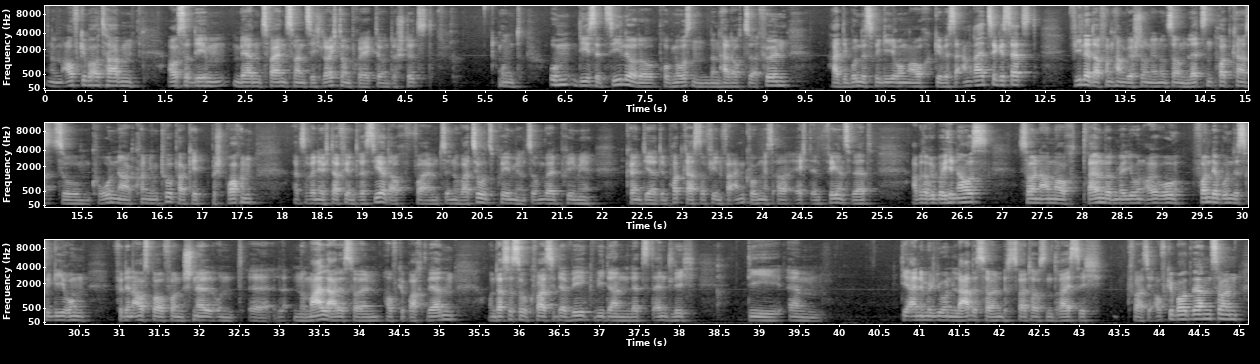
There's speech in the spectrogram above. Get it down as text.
ähm, aufgebaut haben. Außerdem werden 22 Leuchtturmprojekte unterstützt. Und um diese Ziele oder Prognosen dann halt auch zu erfüllen, hat die Bundesregierung auch gewisse Anreize gesetzt. Viele davon haben wir schon in unserem letzten Podcast zum Corona-Konjunkturpaket besprochen. Also wenn ihr euch dafür interessiert, auch vor allem zur Innovationsprämie und zur Umweltprämie, könnt ihr den Podcast auf jeden Fall angucken, ist echt empfehlenswert. Aber darüber hinaus sollen auch noch 300 Millionen Euro von der Bundesregierung für den Ausbau von Schnell- und äh, Normalladesäulen aufgebracht werden. Und das ist so quasi der Weg, wie dann letztendlich die, ähm, die eine Million Ladesäulen bis 2030 quasi aufgebaut werden sollen.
